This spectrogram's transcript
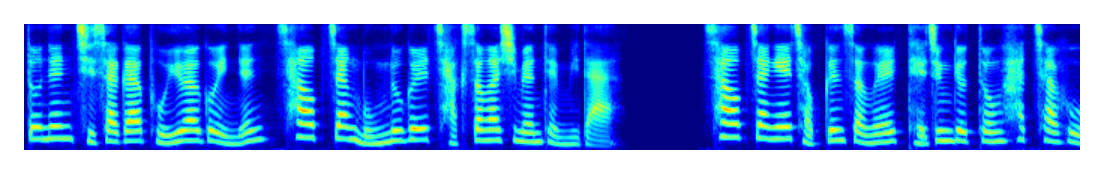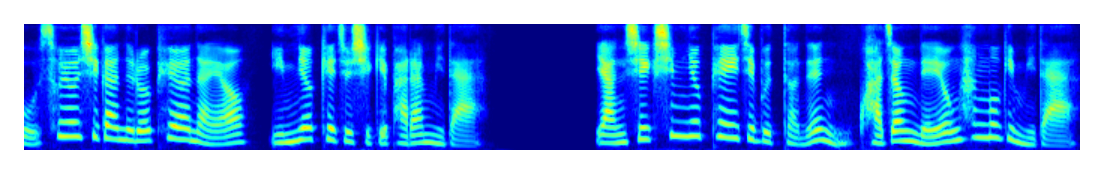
또는 지사가 보유하고 있는 사업장 목록을 작성하시면 됩니다. 사업장의 접근성을 대중교통 하차 후 소요 시간으로 표현하여 입력해 주시기 바랍니다. 양식 16페이지부터는 과정 내용 항목입니다.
